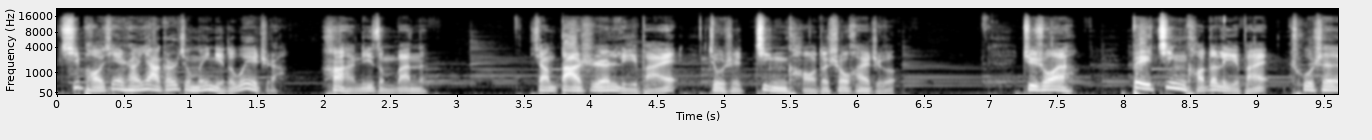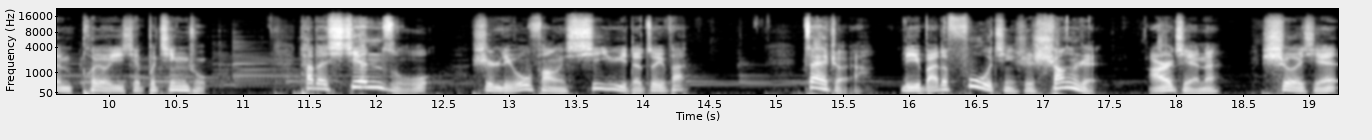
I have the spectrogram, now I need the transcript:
起跑线上压根儿就没你的位置啊！哈，你怎么办呢？像大诗人李白就是进考的受害者。据说呀，被进考的李白出身颇有一些不清楚。他的先祖是流放西域的罪犯。再者呀，李白的父亲是商人，而且呢涉嫌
